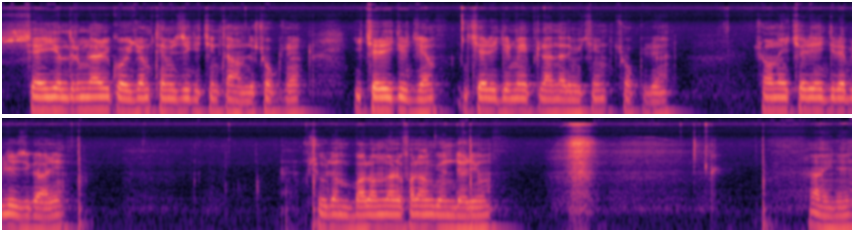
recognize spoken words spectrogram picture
şey yıldırımları koyacağım temizlik için tamamdır. Çok güzel. İçeri gireceğim. İçeri girmeyi planladığım için çok güzel. Sonra içeriye girebiliriz gari. Şuradan balonları falan gönderiyorum. Aynen.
